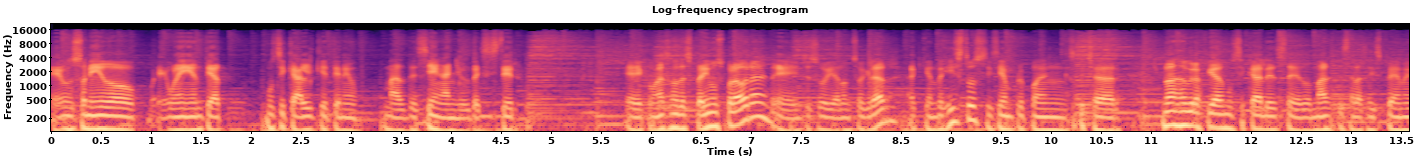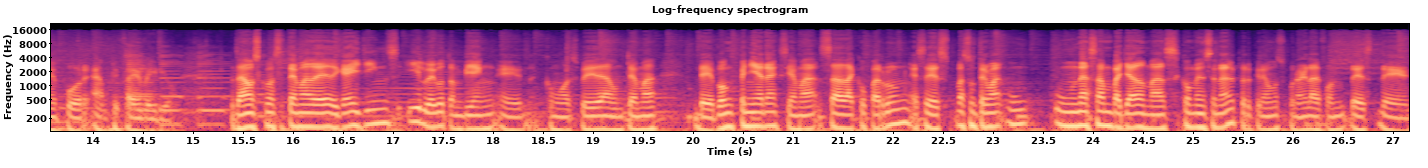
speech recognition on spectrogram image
eh, un sonido, eh, una identidad musical que tiene más de 100 años de existir. Eh, con eso nos despedimos por ahora. yo soy Alonso Aguilar, aquí en Registros, y siempre pueden escuchar nuevas geografías musicales los martes a las 6 pm por Amplify Radio. Estamos con este tema de, Gay Jeans y luego también eh, como despedida un tema de Bon Peñera que se llama Sadako Parrun. Ese es más un tema, un, una zamballada más convencional, pero queremos ponerla de, fondo, de,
